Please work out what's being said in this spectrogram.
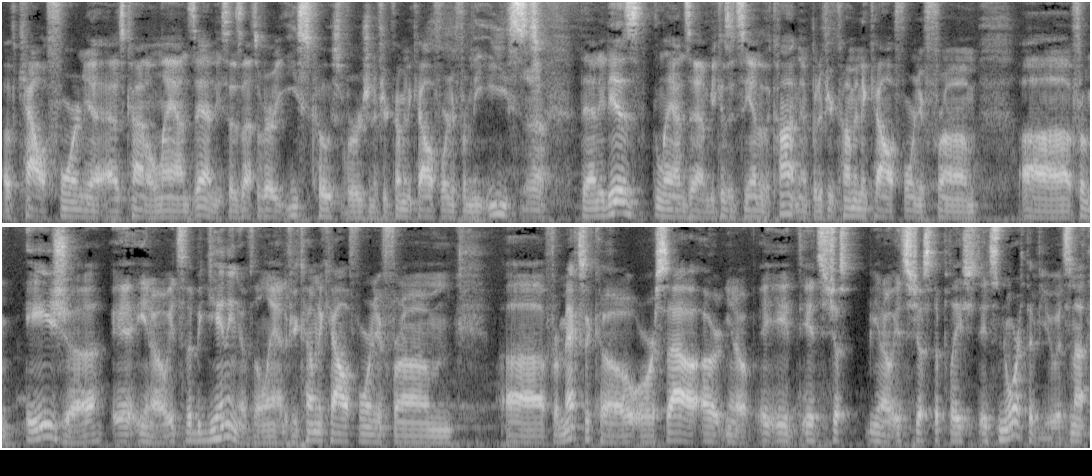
of California as kind of Land's End. He says that's a very East Coast version. If you're coming to California from the east, yeah. then it is Land's End because it's the end of the continent. But if you're coming to California from uh, from Asia, it, you know, it's the beginning of the land. If you're coming to California from uh, from Mexico or south, or you know, it, it's just you know, it's just a place. It's north of you. It's not.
